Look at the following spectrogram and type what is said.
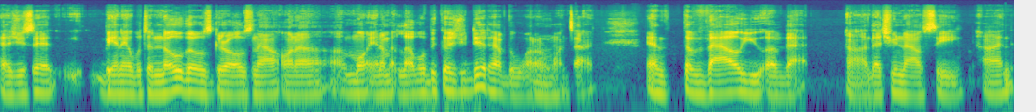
as you said being able to know those girls now on a, a more intimate level because you did have the one-on-one time and the value of that uh, that you now see. Uh, and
